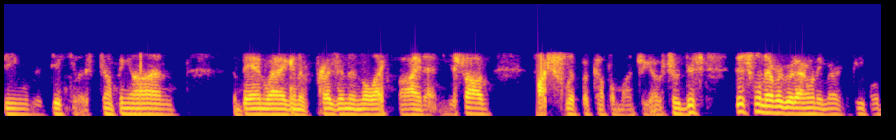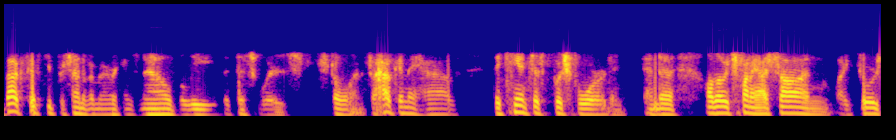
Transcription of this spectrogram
being ridiculous, jumping on the bandwagon of President-elect Biden. You saw Fox flip a couple months ago. So this this will never go down with the American people. About 50% of Americans now believe that this was stolen. So how can they have they can't just push forward. And, and uh, although it's funny, I saw in like George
